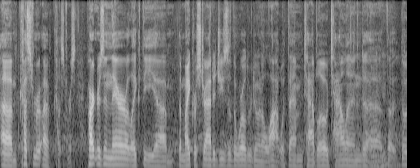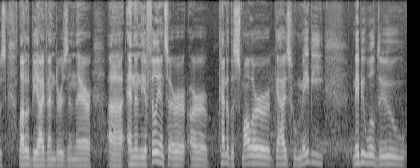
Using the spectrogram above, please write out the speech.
Um, customer, uh, customers, partners in there like the, um, the MicroStrategies of the world, we're doing a lot with them, Tableau, Talend, uh, mm -hmm. the, those, a lot of the BI vendors in there. Uh, and then the affiliates are, are kind of the smaller guys who maybe, maybe will do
